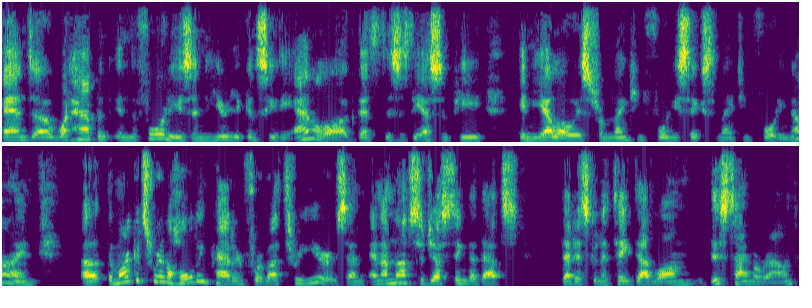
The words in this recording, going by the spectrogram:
And uh, what happened in the 40s, and here you can see the analog. That's this is the S&P in yellow is from 1946 to 1949. Uh, the markets were in a holding pattern for about three years, and, and I'm not suggesting that that's that it's going to take that long this time around.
